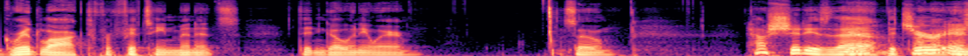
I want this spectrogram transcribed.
gridlocked for 15 minutes, didn't go anywhere. So How shitty is that? Yeah, that I know, you're you're in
